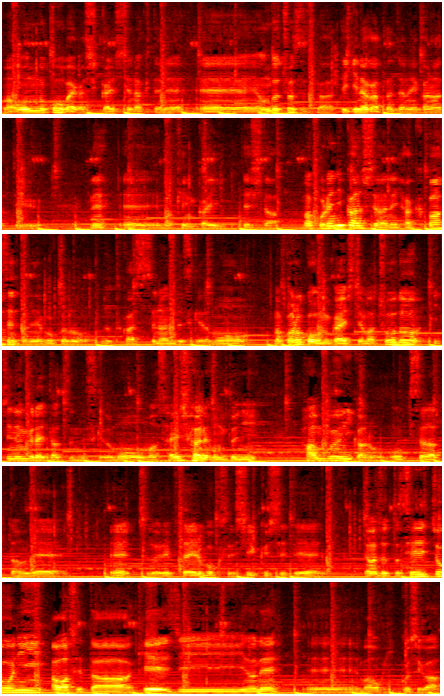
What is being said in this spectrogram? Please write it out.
まあ、温度勾配がしっかりしてなくてね、えー温度調節ができなかったんじゃないかなっていう、ね、えーまあ、見解でした。まあ、これに関してはね、100%ね、僕のちょっと過失なんですけども、まあ、この子をお迎えして、まあ、ちょうど1年ぐらい経つんですけども、まあ、最初はね、本当に半分以下の大きさだったので、ね、ちょっとレプタイルボックスで飼育してて、でまあ、ちょっと成長に合わせたケージのね、えーまあ、お引っ越しが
